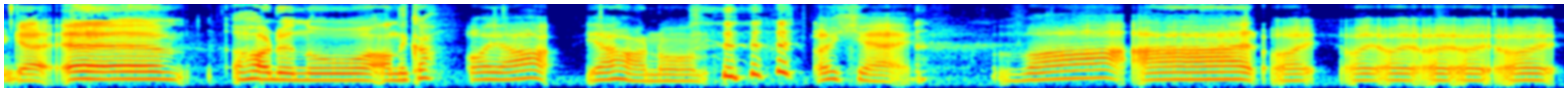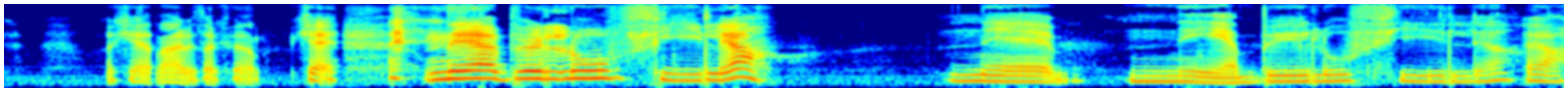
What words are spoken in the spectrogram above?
Okay. Uh, har du noe, Annika? Å ja, jeg har noen. OK. Hva er oi, oi, oi, oi. oi. OK, nei, vi tar ikke den. Okay. Nebulofilia. Neb... Nebulofilia. Ja.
